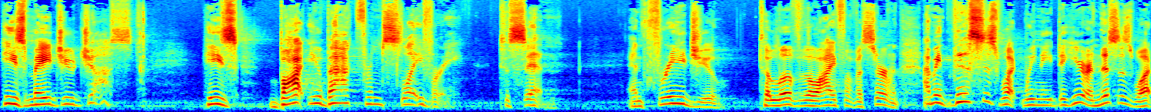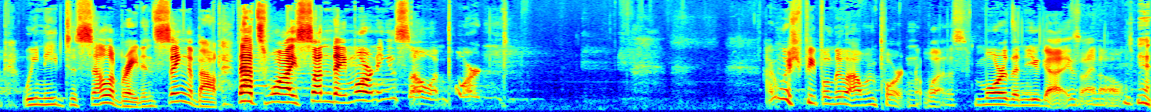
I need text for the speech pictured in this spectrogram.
He's made you just. He's bought you back from slavery to sin and freed you to live the life of a servant. I mean, this is what we need to hear, and this is what we need to celebrate and sing about. That's why Sunday morning is so important. I wish people knew how important it was, more than you guys, I know.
